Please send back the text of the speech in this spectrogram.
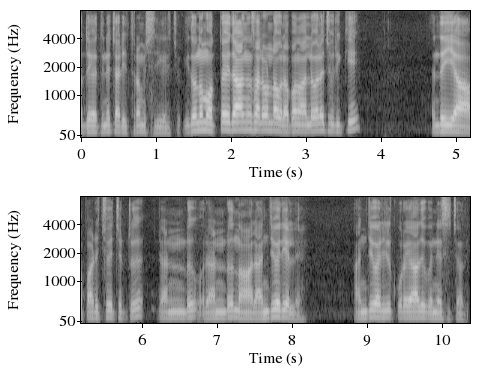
അദ്ദേഹത്തിന്റെ ചരിത്രം വിശദീകരിച്ചു. ഇതൊന്നും മൊത്തം എഴുതാനൊന്നും സ്ഥലം ഉണ്ടാവില്ല. അപ്പോൾ നല്ലപോലെ ചുരുക്കി എന്ത് ചെയ്യുക? പഠിച്ചു വെച്ചിട്ട് രണ്ട് രണ്ട് നാല് അഞ്ച് വരിയല്ലേ? അഞ്ച് വരിയിൽ കുറയാതെ ഉപന്യസിച്ചാൽ മതി.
